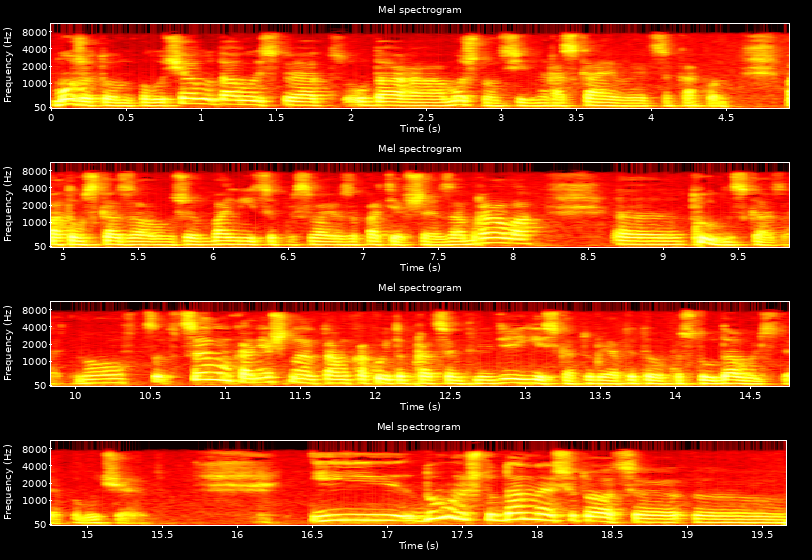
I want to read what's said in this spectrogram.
может он получал удовольствие от удара, а может он сильно раскаивается, как он потом сказал уже в больнице про свое запотевшее забрало. Э, трудно сказать. Но в целом, конечно, там какой-то процент людей есть, которые от этого просто удовольствие получают. И думаю, что данная ситуация, э,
